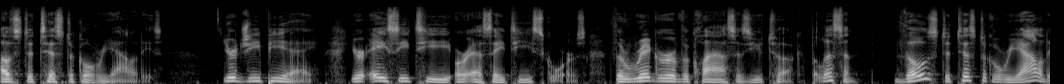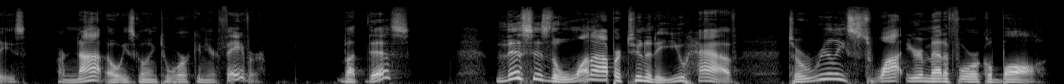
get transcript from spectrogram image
of statistical realities. Your GPA, your ACT or SAT scores, the rigor of the classes you took. But listen, those statistical realities are not always going to work in your favor. But this, this is the one opportunity you have to really swat your metaphorical ball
